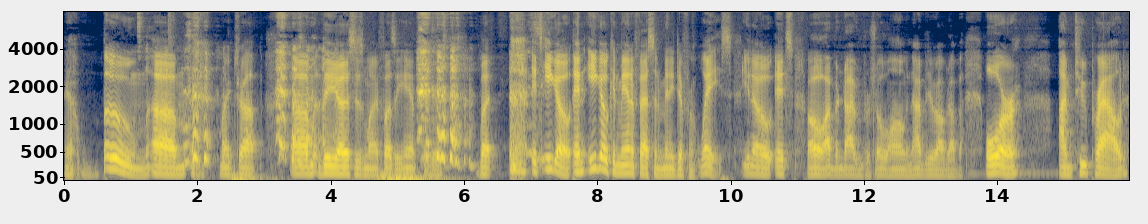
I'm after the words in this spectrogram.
Yeah, boom. Um, mic drop. Um, the uh, this is my fuzzy hamster here, but it's ego, and ego can manifest in many different ways. You know, it's oh, I've been diving for so long, and I blah blah blah, or I'm too proud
